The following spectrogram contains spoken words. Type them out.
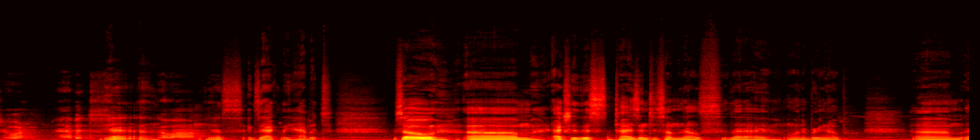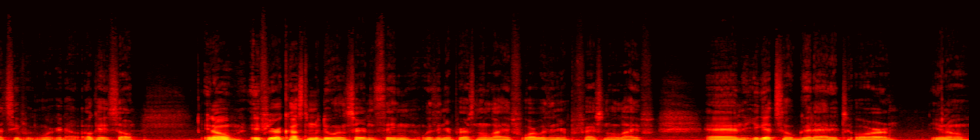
sure. Habits. Yeah. Go on. Yes, exactly. Habits. So, um, actually, this ties into something else that I want to bring up. Um, let's see if we can work it out. Okay, so, you know, if you're accustomed to doing a certain thing within your personal life or within your professional life, and you get so good at it, or, you know,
